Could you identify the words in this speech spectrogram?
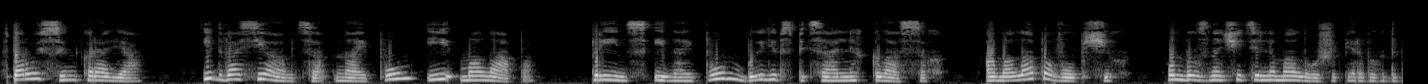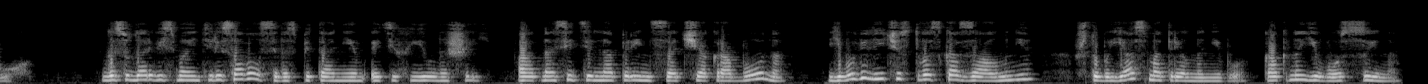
второй сын короля, и два сиамца Найпум и Малапа. Принц и Найпум были в специальных классах, а Малапа в общих. Он был значительно моложе первых двух. Государь весьма интересовался воспитанием этих юношей, а относительно принца Чакрабона его Величество сказал мне, чтобы я смотрел на него, как на его сына.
